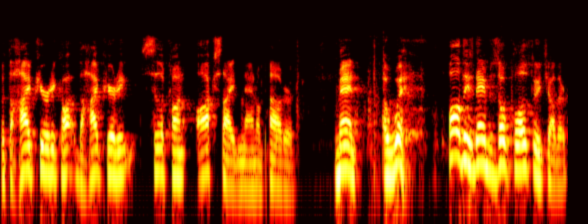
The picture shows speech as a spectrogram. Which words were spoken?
but the high purity, the high purity silicon oxide nano powder. Man, I wish all these names are so close to each other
